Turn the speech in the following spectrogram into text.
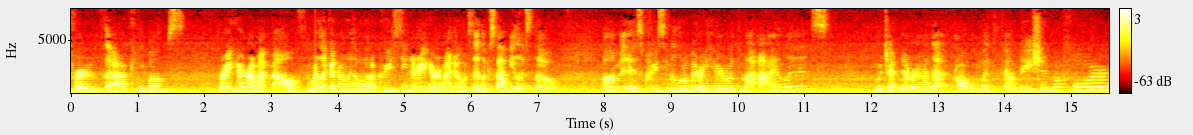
for the acne bumps right here around my mouth where like I normally have a lot of creasing and right here on my nose. It looks fabulous though. Um, it is creasing a little bit right here with my eyelids which I've never had that problem with foundation before.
